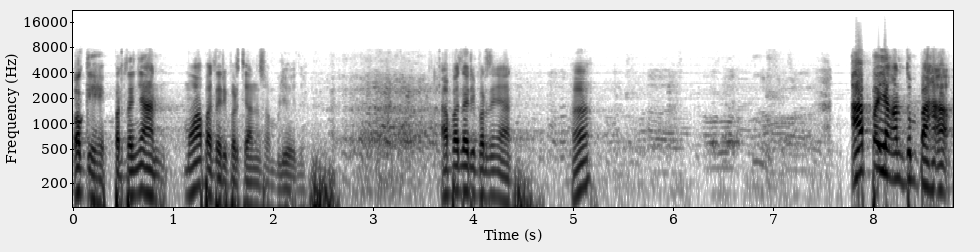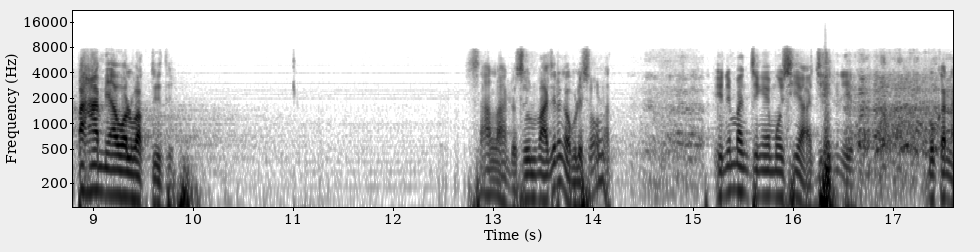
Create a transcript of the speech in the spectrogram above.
Oke, pertanyaan. Mau apa tadi pertanyaan sama beliau itu? Apa tadi pertanyaan? Hah? Apa yang antum pahami awal waktu itu? Salah, dah sebelum ajar nggak boleh sholat. Ini mancing emosi aja ini. Bukan.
